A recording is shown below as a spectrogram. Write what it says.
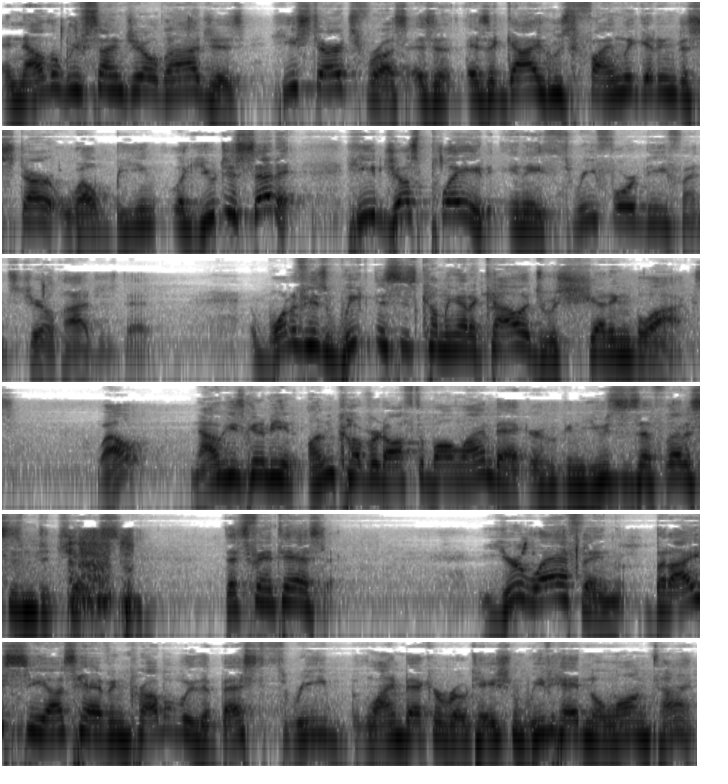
And now that we've signed Gerald Hodges, he starts for us as a, as a guy who's finally getting to start while being, like you just said it. He just played in a 3 4 defense, Gerald Hodges did. One of his weaknesses coming out of college was shedding blocks. Well, now he's going to be an uncovered off the ball linebacker who can use his athleticism to chase. That's fantastic. You're laughing, but I see us having probably the best three linebacker rotation we've had in a long time.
